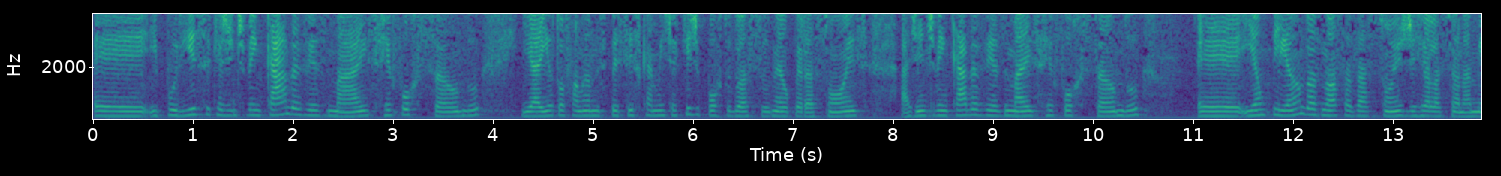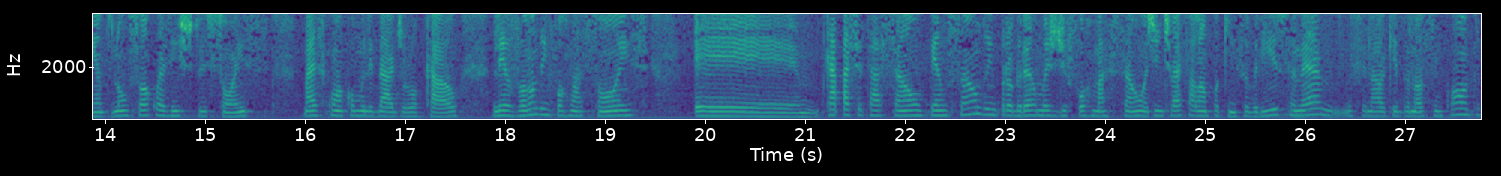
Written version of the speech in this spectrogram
é, e por isso que a gente vem cada vez mais reforçando, e aí eu estou falando especificamente aqui de Porto do Açu, né, operações, a gente vem cada vez mais reforçando é, e ampliando as nossas ações de relacionamento, não só com as instituições, mas com a comunidade local, levando informações, é, capacitação, pensando em programas de formação. A gente vai falar um pouquinho sobre isso, né, no final aqui do nosso encontro.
